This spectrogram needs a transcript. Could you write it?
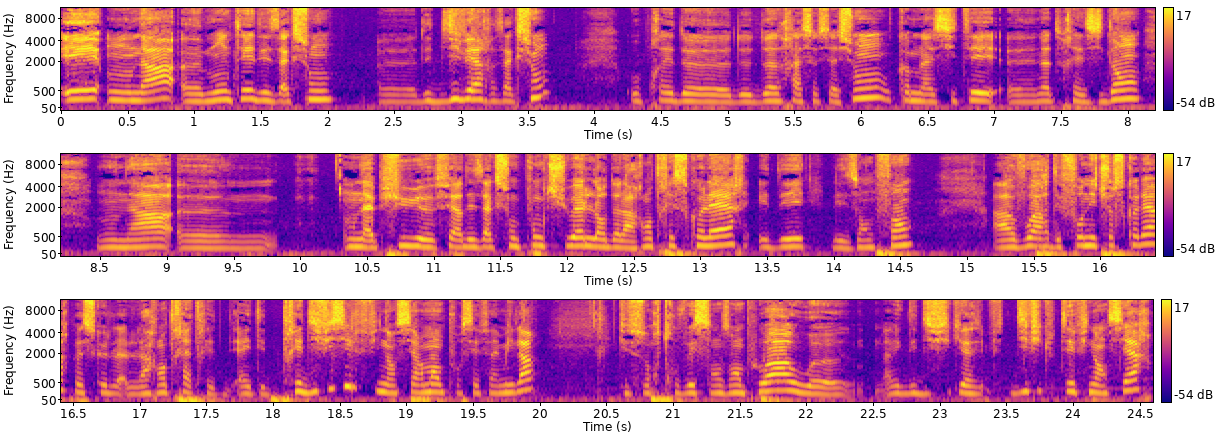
et on a euh, monté des actions, euh, des diverses actions auprès de, notre association, comme l'a cité euh, notre président. On a on a pu faire des actions ponctuelles lors de la rentrée scolaire, aider les enfants à avoir des fournitures scolaires parce que la, rentrée a, été très difficile financièrement pour ces familles-là qui se sont retrouvées sans emploi ou euh, avec des difficultés financières.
